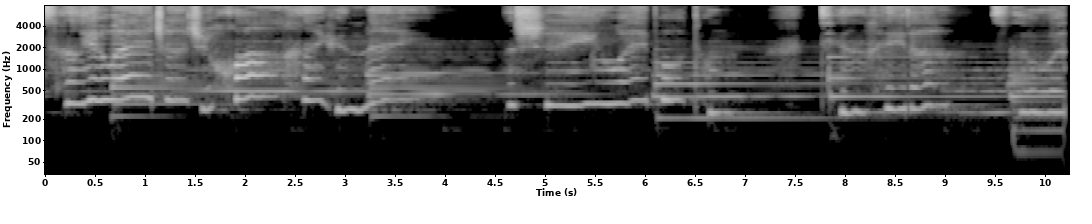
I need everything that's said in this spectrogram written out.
曾以为这句话很愚昧，那是因为不懂天黑的滋味。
